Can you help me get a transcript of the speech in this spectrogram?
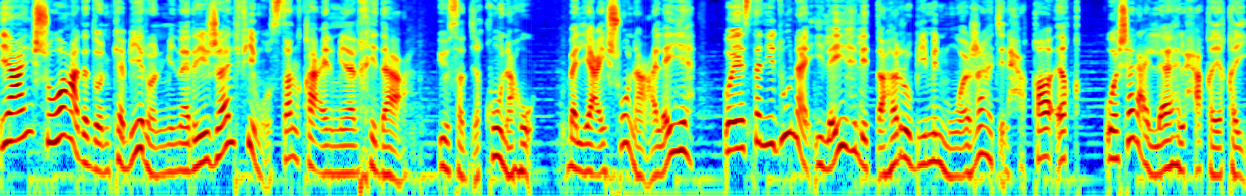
يعيش عدد كبير من الرجال في مستنقع من الخداع يصدقونه بل يعيشون عليه ويستندون إليه للتهرب من مواجهة الحقائق وشرع الله الحقيقي.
